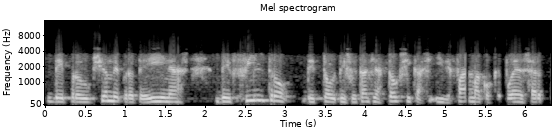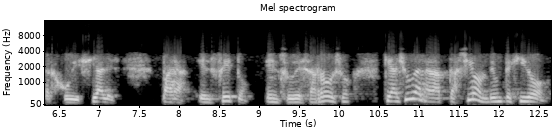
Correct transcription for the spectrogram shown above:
de producción de proteínas, de filtro de, sustancias tóxicas y de fármacos que pueden ser perjudiciales para el feto en su desarrollo, que ayuda a la adaptación de un tejido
